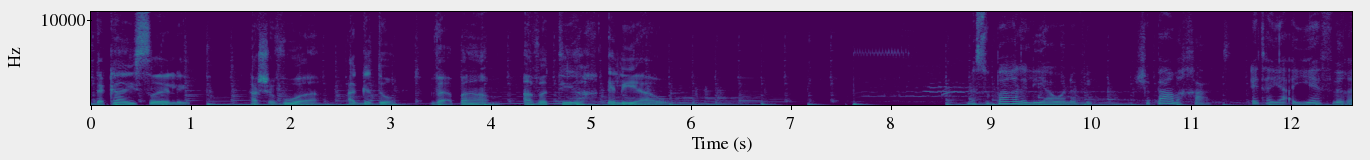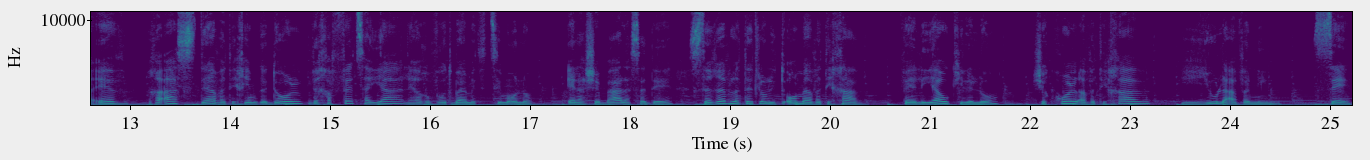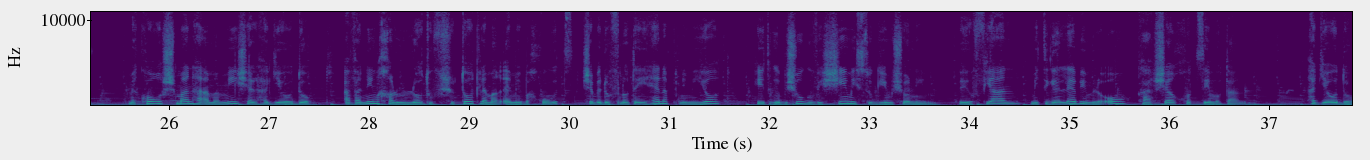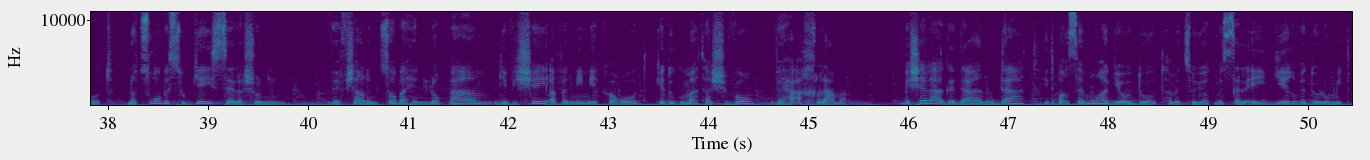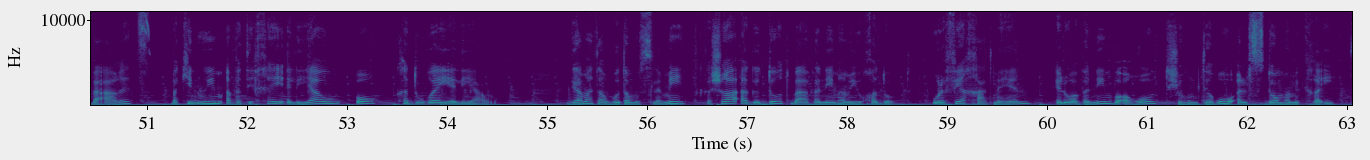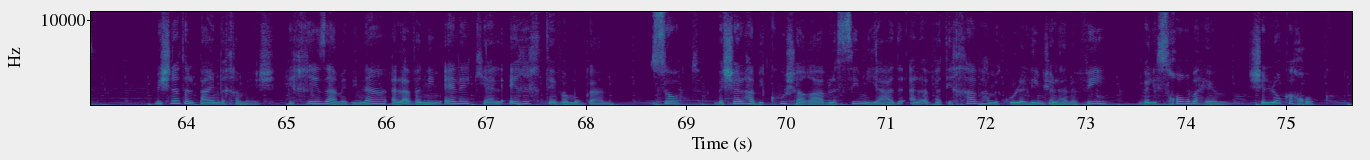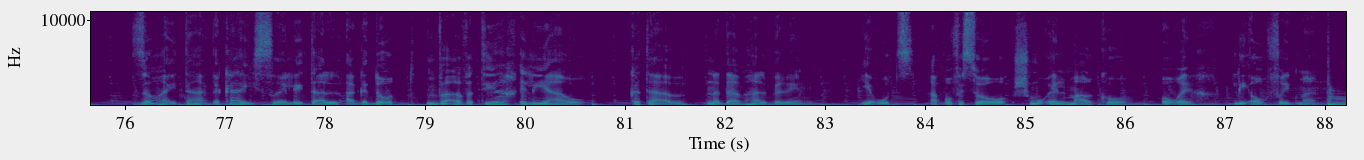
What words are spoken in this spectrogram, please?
דקה ישראלית. השבוע, אגדות, והפעם, אבטיח אליהו. מסופר על אליהו הנביא, שפעם אחת, עת היה עייף ורעב, ראה שדה אבטיחים גדול, וחפץ היה להרוות בהם את צמאונו. אלא שבעל השדה סירב לתת לו לטעום מאבטיחיו, ואליהו קיללו שכל אבטיחיו יהיו לאבנים. זה מקור שמן העממי של הגאודות, אבנים חלולות ופשוטות למראה מבחוץ, שבדופנותיהן הפנימיות התגבשו גבישים מסוגים שונים, ויופיין מתגלה במלואו כאשר חוצים אותן. הגאודות נוצרו בסוגי סלע שונים, ואפשר למצוא בהן לא פעם גבישי אבנים יקרות, כדוגמת השבו והאחלמה. בשל האגדה הנודעת התפרסמו הגאודות המצויות בסלעי גיר ודולומית בארץ, בכינויים אבטיחי אליהו או כדורי אליהו. גם התרבות המוסלמית קשרה אגדות באבנים המיוחדות, ולפי אחת מהן, אלו אבנים בוערות שהומטרו על סדום המקראית. בשנת 2005 הכריזה המדינה על אבנים אלה כעל ערך טבע מוגן. זאת, בשל הביקוש הרב לשים יד על אבטיחיו המקוללים של הנביא ולסחור בהם שלא כחוק. זו הייתה דקה ישראלית על אגדות ואבטיח אליהו. כתב נדב הלפרין. ייעוץ הפרופסור שמואל מרקו. עורך ליאור פרידמן.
